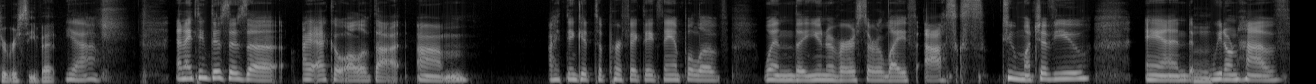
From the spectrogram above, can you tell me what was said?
to receive it. Yeah. And I think this is a, I echo all of that. Um, I think it's a perfect example of when the universe or life asks too much of you and we don't have,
